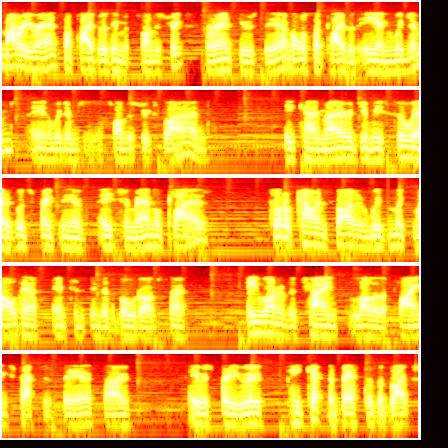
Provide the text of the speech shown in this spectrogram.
Murray Rance, I played with him at Swan Districts. Ferranti was there, and also played with Ian Williams. Ian Williams is a Swan Districts player, and he came over. Jimmy Sewell, we had a good sprinkling of Eastern Mantle players. Sort of coincided with Mick Malthouse entrance into the Bulldogs, so he wanted to change a lot of the playing structures there. So he was pretty good. He kept the best of the blokes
